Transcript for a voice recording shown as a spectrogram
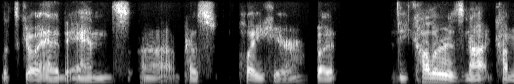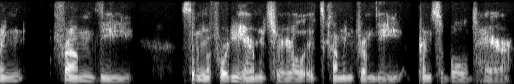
Let's go ahead and uh, press play here, but the color is not coming from the Cinema 4D hair material, it's coming from the principled hair.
